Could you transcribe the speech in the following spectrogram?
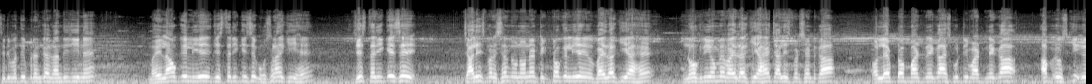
श्रीमती प्रियंका गांधी जी ने महिलाओं के लिए जिस तरीके से घोषणाएँ की हैं, जिस तरीके से 40 परसेंट उन्होंने टिकटों के लिए वायदा किया है, नौकरियों में वायदा किया है 40 परसेंट का और लैपटॉप बांटने का, स्कूटी बांटने का, अब उसकी,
